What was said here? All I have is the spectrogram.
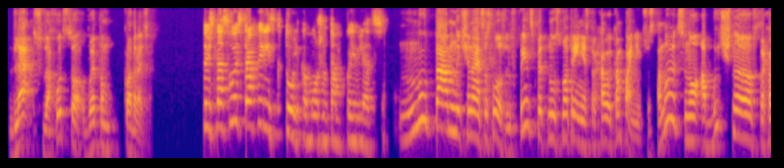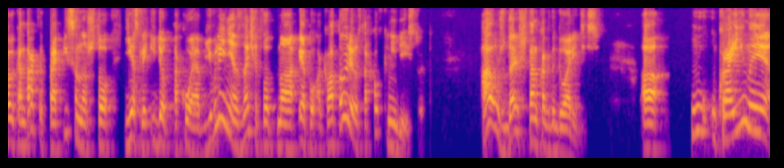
для судоходства в этом квадрате. То есть на свой страх и риск только можно там появляться? Ну, там начинается сложно. В принципе, это на усмотрение страховой компании все становится, но обычно в страховых контрактах прописано, что если идет такое объявление, значит, вот на эту акваторию страховка не действует. А уж дальше там как договоритесь. А у Украины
